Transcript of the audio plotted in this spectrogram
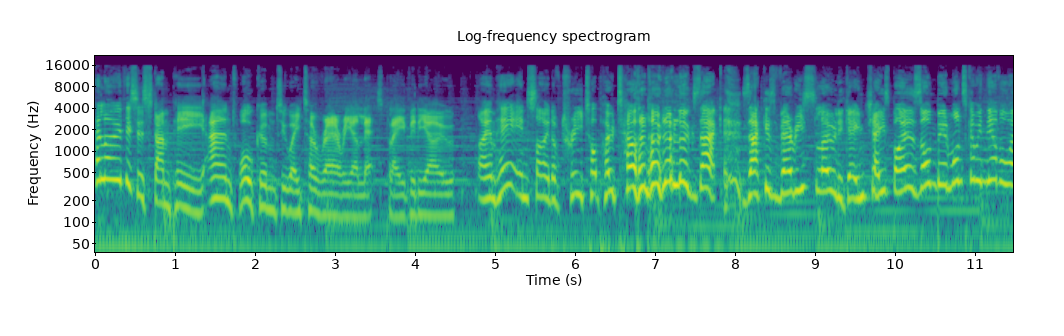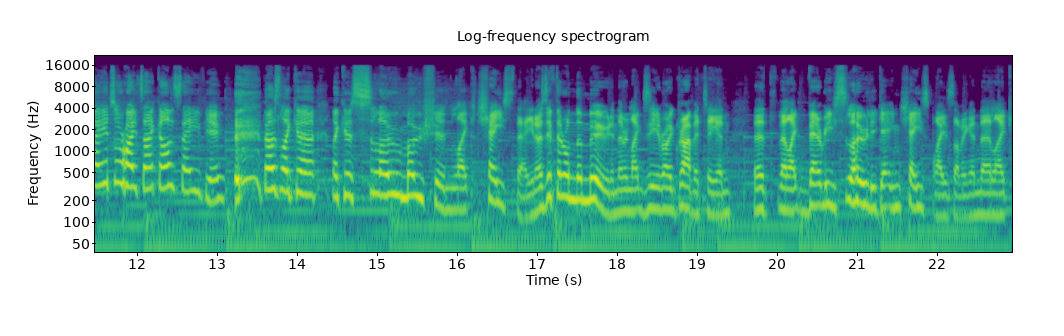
Hello, this is Stampy, and welcome to a Terraria Let's Play video. I am here inside of Treetop Hotel, and oh no, look, Zach! Zach is very slowly getting chased by a zombie, and one's coming the other way. It's alright, Zach, I'll save you. that was like a like a slow motion like chase there, you know, as if they're on the moon and they're in like zero gravity, and they're, they're like very slowly getting chased by something and they're like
